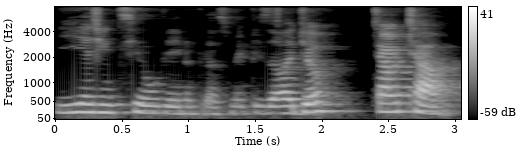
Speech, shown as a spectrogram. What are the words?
E a gente se ouve aí no próximo episódio. Tchau, tchau!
